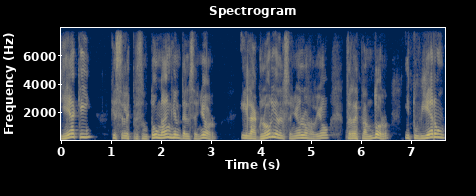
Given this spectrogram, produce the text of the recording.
Y he aquí que se les presentó un ángel del Señor y la gloria del Señor los rodeó de resplandor y tuvieron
